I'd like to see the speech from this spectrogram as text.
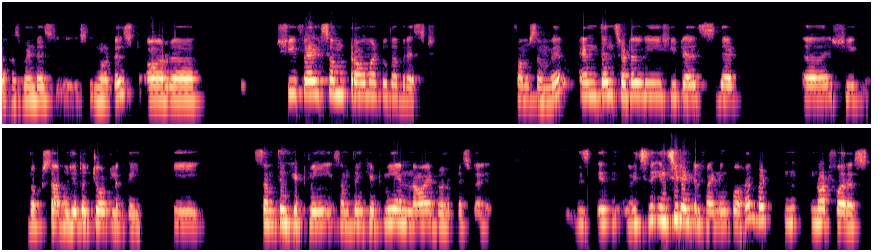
the husband has noticed or uh, she felt some trauma to the breast from somewhere and then suddenly she tells that शी डॉक्टर साहब मुझे तो चोट लग गई कि something hit me something hit me and now i developed a swelling this is, which is an incidental finding for her but n- not for us.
